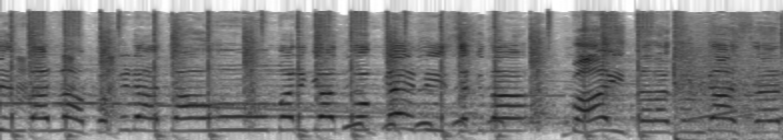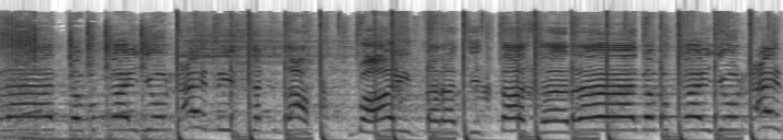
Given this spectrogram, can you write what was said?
ਜਿੰਦਾ ਨਾ ਪਕੜਾ ਜਾਉਂ ਮਰ ਗਿਆ ਤੋ ਕਹਿ ਨਹੀਂ ਸਕਦਾ। ਭਾਈ ਤੇਰਾ ਗੁੰਡਾ ਸਰ ਹੈ ਦਬਕਾ ਯੋ ਰਹਿ ਨਹੀਂ ਸਕਦਾ। ਭਾਈ ਤੇਰਾ ਚਿੱਤਾ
